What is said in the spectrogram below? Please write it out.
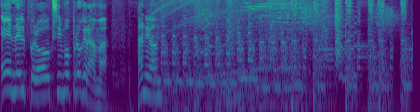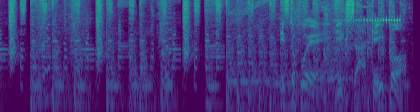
en el próximo programa. Anión. Esto fue Exa K-Pop.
